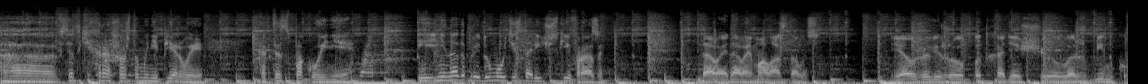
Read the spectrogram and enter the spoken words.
А, Все-таки хорошо, что мы не первые. Как-то спокойнее. И не надо придумывать исторические фразы. Давай, давай, мало осталось. Я уже вижу подходящую ложбинку.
